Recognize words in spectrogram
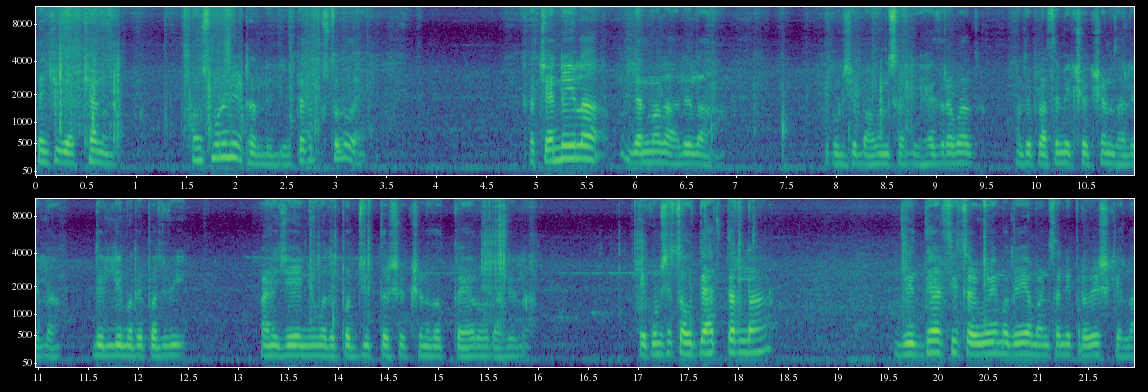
त्यांची व्याख्यानं संस्मरणीय ठरलेली आहे त्याचं पुस्तकच आहे. हा चेन्नईला जन्माला आलेला एकोणीसशे बावन्न साली हैदराबादमध्ये प्राथमिक शिक्षण झालेला दिल्लीमध्ये पदवी आणि जे एन यूमध्ये पदव्युत्तर शिक्षण तयार होत आलेला. एकोणीसशे चौऱ्याहत्तरला विद्यार्थी चळवळीमध्ये या माणसांनी प्रवेश केला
